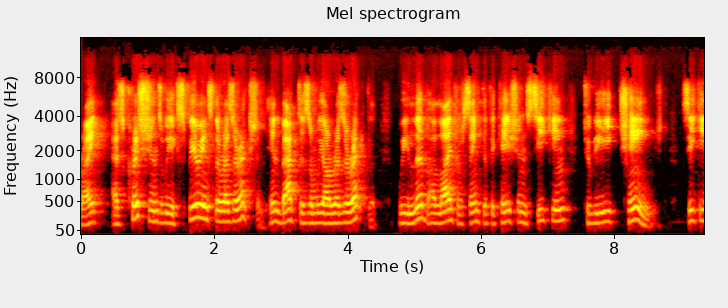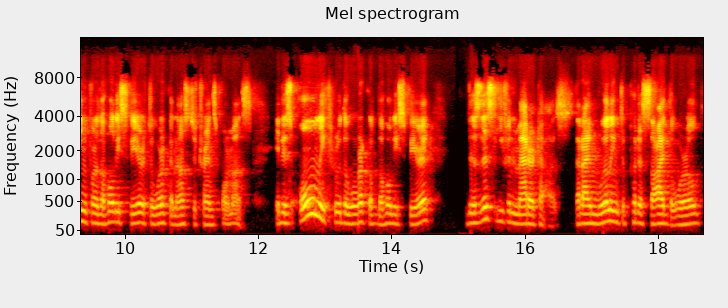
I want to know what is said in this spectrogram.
right? As Christians, we experience the resurrection. In baptism, we are resurrected. We live a life of sanctification, seeking to be changed, seeking for the Holy Spirit to work in us to transform us. It is only through the work of the Holy Spirit does this even matter to us that I'm willing to put aside the world,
